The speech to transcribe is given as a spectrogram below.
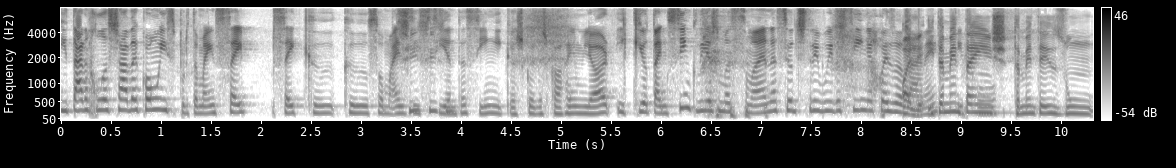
estar relaxada com isso, porque também sei sei que, que sou mais sim, eficiente sim, sim. assim e que as coisas correm melhor e que eu tenho 5 dias numa semana, se eu distribuir assim a coisa Olha, dá, né? e também, tipo... tens, também, tens um,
